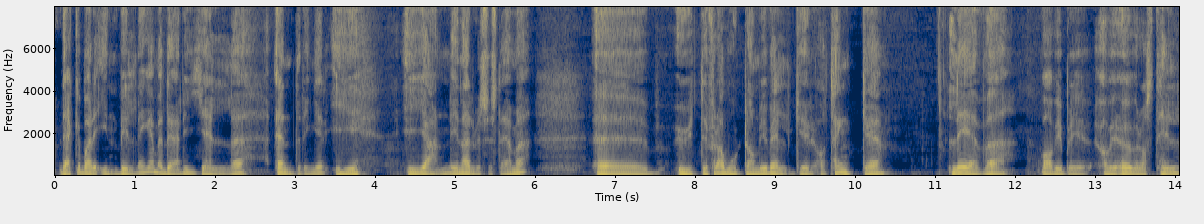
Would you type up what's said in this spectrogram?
Det er ikke bare innbilninger, men det er reelle endringer i, i hjernen, i nervesystemet, eh, ut ifra hvordan vi velger å tenke, leve, hva vi, blir, hva vi øver oss til,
